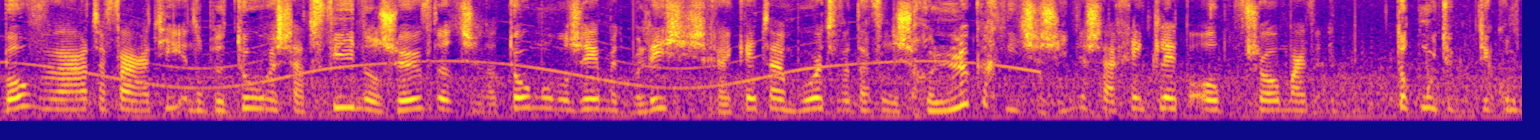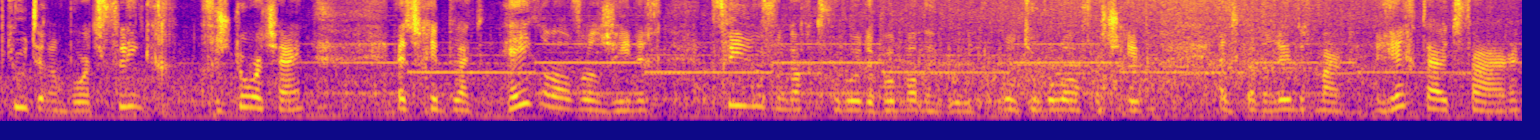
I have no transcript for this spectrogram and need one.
Boven water vaart hij en op de toren staat 407. Dat is een atoomonderzeeër met ballistische raketten aan boord. Wat daarvan is gelukkig niet te zien. Er staan geen kleppen open of zo. Maar toch moet de computer aan boord flink gestoord zijn. Het schip blijkt helemaal waanzinnig. Vier uur vannacht verloor de bemanning door de controle over het schip. En het kan alleen nog maar rechtuit varen.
